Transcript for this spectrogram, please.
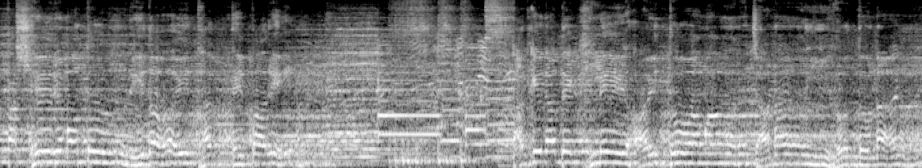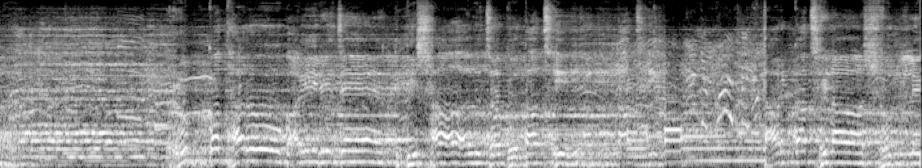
আকাশের মতো হৃদয় থাকতে পারে। তাকে না দেখলে হয়তো আমার জানাই হতো না। রূপকথারও বাইরে যে এক বিশাল জগৎ আছে, তার কাছে না শুনলে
